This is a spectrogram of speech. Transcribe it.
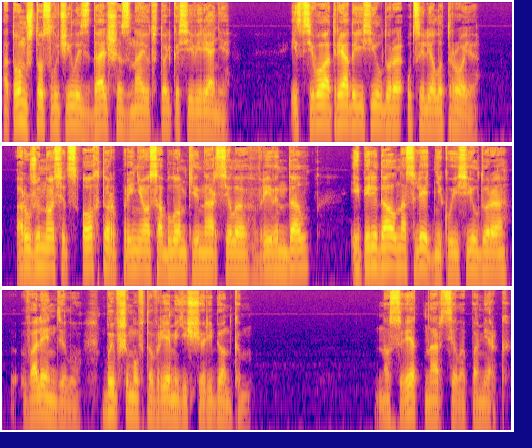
О том, что случилось дальше, знают только северяне. Из всего отряда Исилдура уцелело трое. Оруженосец Охтор принес обломки Нарсила в Ривендал и передал наследнику Исилдура Валендилу, бывшему в то время еще ребенком но свет Нарсела померк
